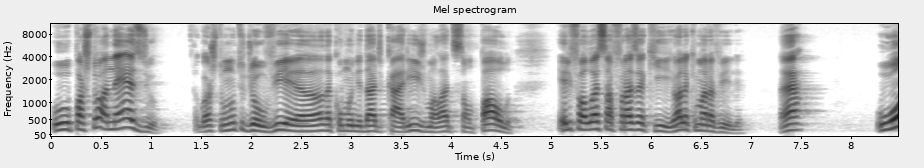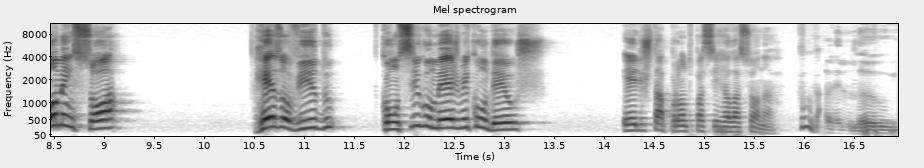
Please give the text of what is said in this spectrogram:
O pastor Anésio, eu gosto muito de ouvir, ele é lá da comunidade Carisma, lá de São Paulo, ele falou essa frase aqui, olha que maravilha. Né? O homem só, resolvido, consigo mesmo e com Deus, ele está pronto para se relacionar. Aleluia.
